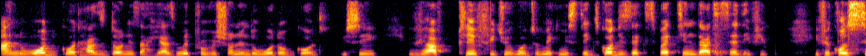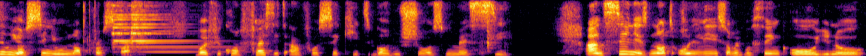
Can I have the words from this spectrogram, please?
And what God has done is that He has made provision in the Word of God. You see, if you have clay feet, you're going to make mistakes. God is expecting that. He said, if you if you conceal your sin, you will not prosper. But if you confess it and forsake it, God will show us mercy. And sin is not only some people think, oh, you know,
